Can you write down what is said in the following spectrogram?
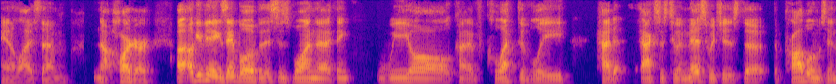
analyze them not harder. Uh, i'll give you an example of this is one that i think we all kind of collectively had access to and missed which is the the problems in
